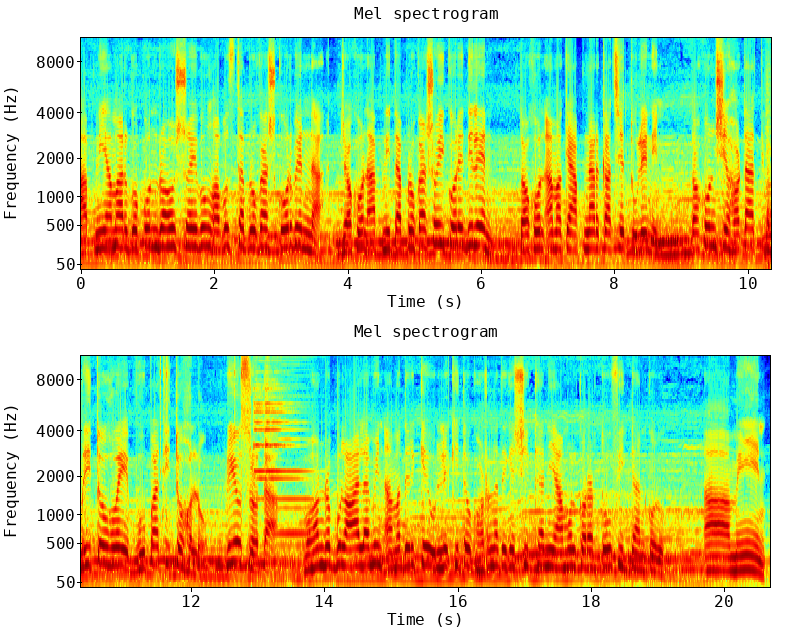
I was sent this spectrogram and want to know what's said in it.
আপনি আমার গোপন রহস্য এবং অবস্থা প্রকাশ করবেন না। যখন আপনি তা প্রকাশই করে দিলেন, তখন আমাকে আপনার কাছে তুলে নিন। তখন সে হঠাৎ মৃত হয়ে ভূপাতিত হলো। প্রিয় শ্রোতা, মহান রব্বুল আলামিন আমাদেরকে উল্লেখিত ঘটনা থেকে শিক্ষা নিয়ে আমল করার তৌফিক দান করুক। আমিন।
